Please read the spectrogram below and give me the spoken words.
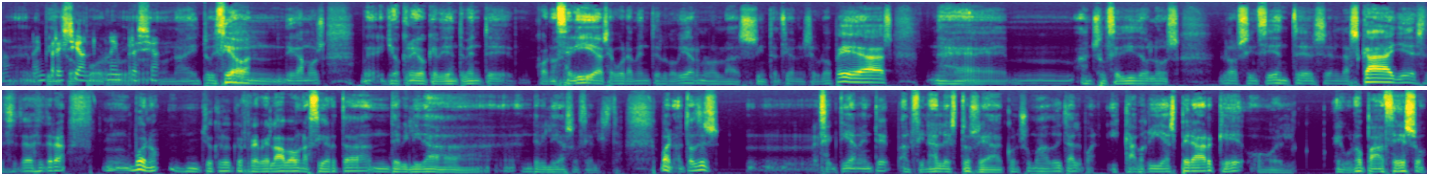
Ah, Eh, una impresión, una impresión. Una intuición, digamos. Eh, Yo creo que evidentemente conocería seguramente el gobierno las intenciones europeas. eh, han sucedido los, los incidentes en las calles, etcétera, etcétera. Mm, Bueno, yo creo que revelaba una cierta debilidad, debilidad socialista. Bueno, entonces mm, efectivamente al final esto se ha consumado y tal, bueno, y cabría esperar que o el Europa hace eso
